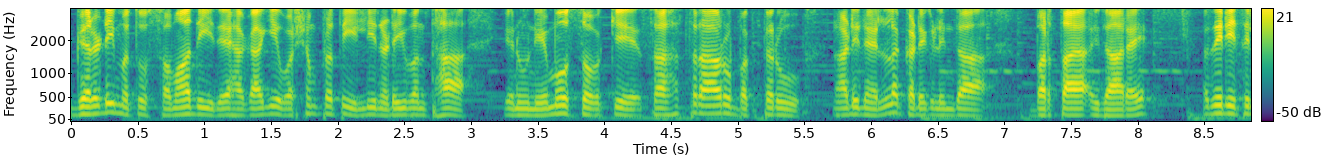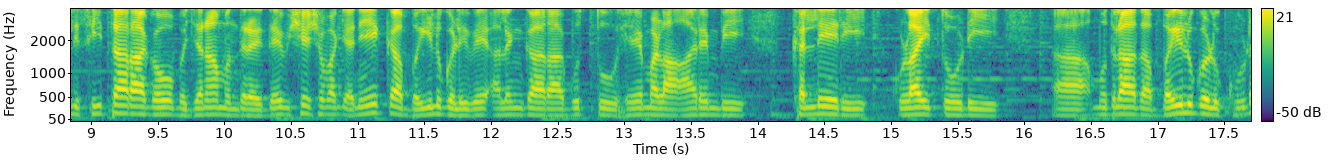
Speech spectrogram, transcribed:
ಗರಡಿ ಮತ್ತು ಸಮಾಧಿ ಇದೆ. ಹಾಗಾಗಿ ವರ್ಷಂಪ್ರತಿ ಇಲ್ಲಿ ನಡೆಯುವಂಥ ಏನು ನೇಮೋತ್ಸವಕ್ಕೆ ಸಹಸ್ರಾರು ಭಕ್ತರು ನಾಡಿನ ಎಲ್ಲ ಕಡೆಗಳಿಂದ ಬರ್ತಾ ಇದ್ದಾರೆ. ಅದೇ ರೀತಿಯಲ್ಲಿ ಸೀತಾರಾಘವ ಭಜನಾ ಮಂದಿರ ಇದೆ. ವಿಶೇಷವಾಗಿ ಅನೇಕ ಬಯಲುಗಳಿವೆ. ಅಲಂಗಾರ ಗುತ್ತು, ಹೇಮಳ, ಆರೆಂಬಿ, ಕಲ್ಲೇರಿ, ಕುಳಾಯಿತೋಡಿ ಮೊದಲಾದ ಬಯಲುಗಳು ಕೂಡ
